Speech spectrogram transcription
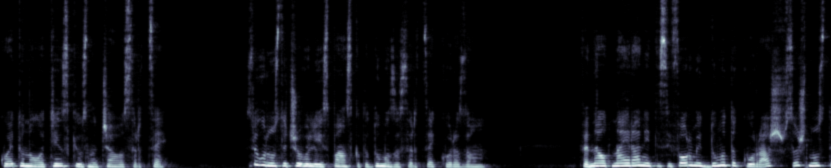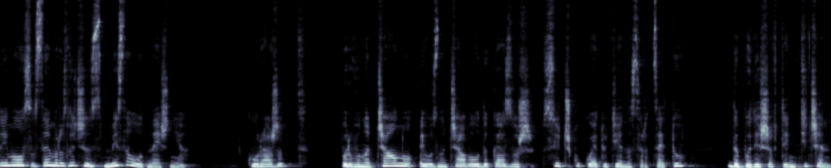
което на латински означава сърце. Сигурно сте чували испанската дума за сърце коразон – в една от най-ранните си форми думата кораж всъщност е имала съвсем различен смисъл от днешния. Коражът първоначално е означавал да казваш всичко, което ти е на сърцето, да бъдеш автентичен.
